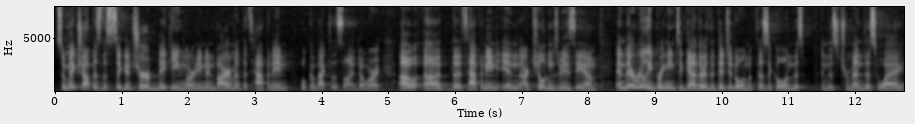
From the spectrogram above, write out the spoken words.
So Make Shop is the signature making learning environment that's happening, we'll come back to the slide, don't worry, uh, uh, that's happening in our Children's Museum. And they're really bringing together the digital and the physical in this, in this tremendous way.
